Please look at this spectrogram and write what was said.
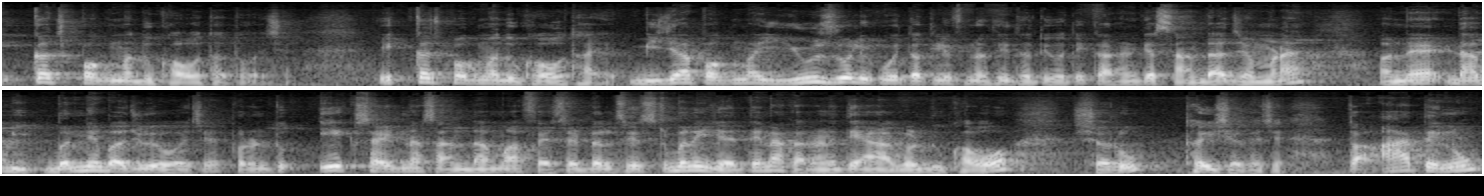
એક જ પગમાં દુખાવો થતો હોય છે. એક જ પગમાં દુખાવો થાય. બીજા પગમાં યુઝ્યુઅલી કોઈ તકલીફ નથી થતી હોતી કારણ કે સાંધા જમણા અને ડાબી બંને બાજુએ હોય છે. પરંતુ એક સાઈડના સાંધામાં ફેસેટલ સિસ્ટ બની જાય તેના કારણે ત્યાં આગળ દુખાવો શરૂ થઈ શકે છે. તો આ તેનું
